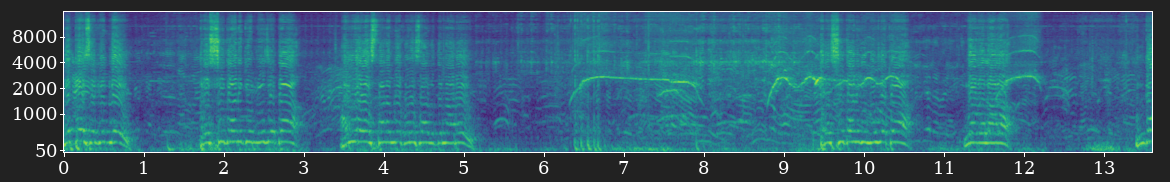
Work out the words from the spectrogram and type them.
ముప్పై సెకండ్లు. ప్రస్తుతానికి మీ జత ఐదవ స్థానంలో కొనసాగుతున్నారు. ప్రస్తుతానికి మీ ఇంకా వెళ్ళాలా? ఇంకా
